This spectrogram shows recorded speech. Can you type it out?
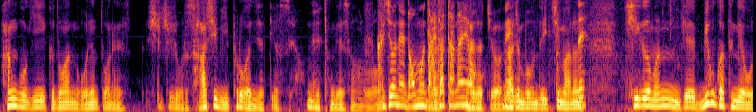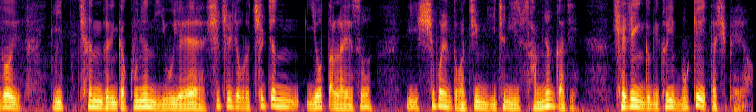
한국이 그동안 5년 동안에 실질적으로 42%가 이제 뛰었어요. 네. 통계상으로. 그 전에 너무 낮았잖아요. 네, 낮았죠. 네. 낮은 부분도 있지만은 네. 지금은 이제 미국 같은 경우도 2000 그러니까 9년 이후에 실질적으로 7.25 달러에서 이 15년 동안 지금 2023년까지 최저 임금이 거의 묶여 있다시피 해요.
